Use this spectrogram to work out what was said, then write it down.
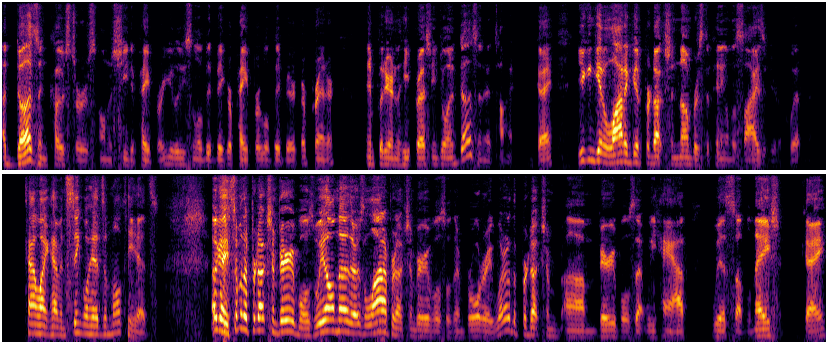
a dozen coasters on a sheet of paper. You use a little bit bigger paper, a little bit bigger printer, and put it in the heat press, and you're doing a dozen at a time. Okay, you can get a lot of good production numbers depending on the size of your equipment kind of like having single heads and multi-heads. Okay, some of the production variables. We all know there's a lot of production variables with embroidery. What are the production um, variables that we have with sublimation? Okay,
